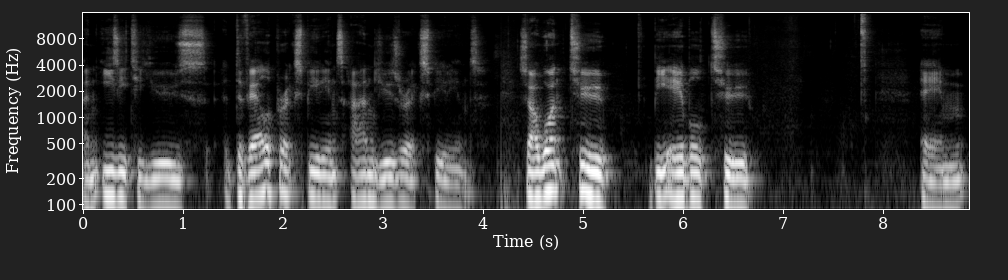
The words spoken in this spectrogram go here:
and easy to use developer experience and user experience. So I want to be able to um,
